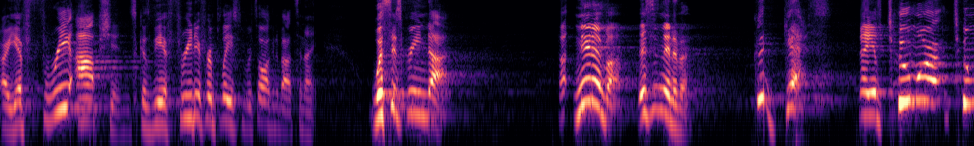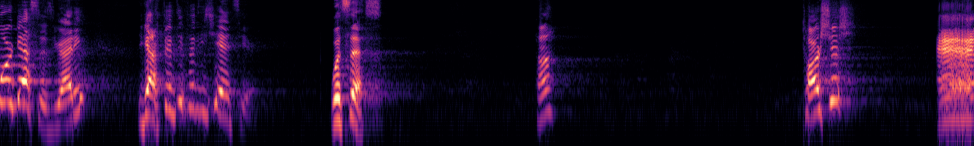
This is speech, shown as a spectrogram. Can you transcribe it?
All right, you have three options because we have three different places we're talking about tonight. What's this green dot? Uh, Nineveh. This is Nineveh. Good guess. Now you have two more, two more guesses. You ready? You got a 50 50 chance here. What's this? Huh? Tarshish? Eh.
